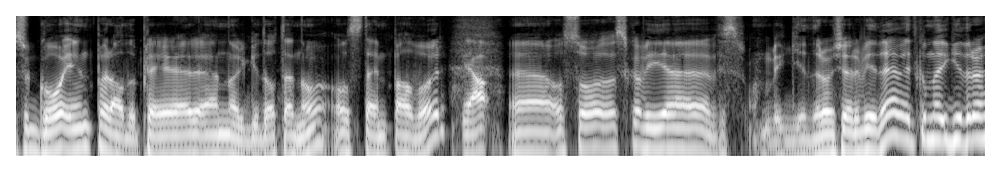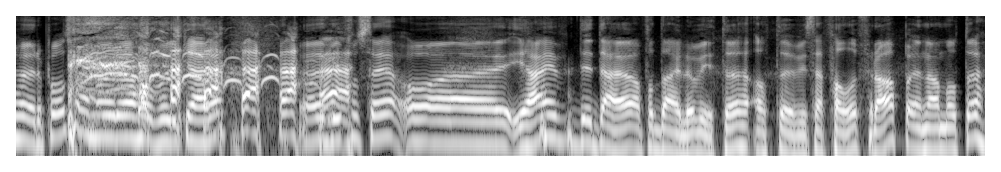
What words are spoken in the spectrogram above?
så gå inn på radioplayernorge.no og stem på alvor. Ja. Uh, og så skal vi, uh, hvis vi gidder å kjøre videre Jeg vet ikke om dere gidder å høre på oss når eh, Halvor ikke er her. Uh, vi får se. Og eh, jeg, det, det er jo iallfall deilig å vite at eh, hvis jeg faller fra på en eller annen måte,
